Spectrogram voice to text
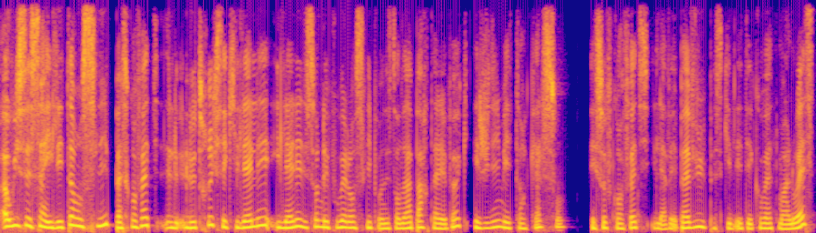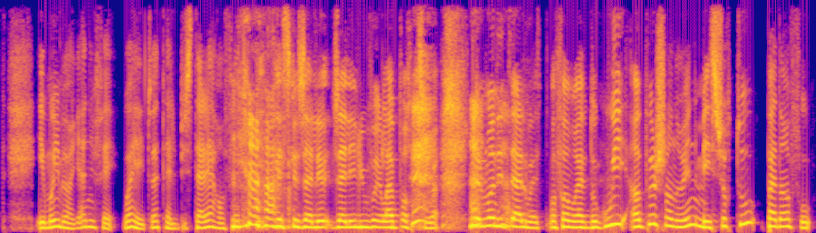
ah oui, c'est ça, il était en slip, parce qu'en fait, le, truc, c'est qu'il allait, il allait descendre les poubelles en slip, on était en appart à l'époque, et je lui dis, mais t'es en caleçon et sauf qu'en fait, il l'avait pas vu parce qu'il était complètement à l'ouest. Et moi, il me regarde, il me fait Ouais, et toi, t'as le buste à l'air en fait. Qu'est-ce que j'allais, j'allais lui ouvrir la porte, tu vois. Tellement on était à l'ouest. Enfin bref, donc oui, un peu ruine, mais surtout pas d'infos.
